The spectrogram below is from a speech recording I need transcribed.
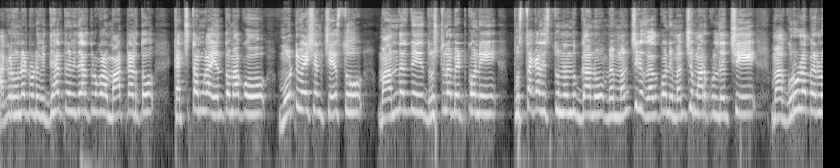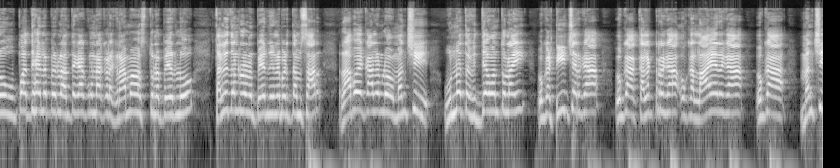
అక్కడ ఉన్నటువంటి విద్యార్థిని విద్యార్థులు కూడా మాట్లాడుతూ ఖచ్చితంగా ఎంతో మాకు మోటివేషన్ చేస్తూ మా అందరినీ దృష్టిలో పెట్టుకొని పుస్తకాలు ఇస్తున్నందుకు గాను మేము మంచిగా చదువుకొని మంచి మార్కులు తెచ్చి మా గురువుల పేర్లు ఉపాధ్యాయుల పేర్లు అంతేకాకుండా అక్కడ గ్రామస్తుల పేర్లు తల్లిదండ్రుల పేరు నిలబెడతాం సార్. రాబోయే కాలంలో మంచి ఉన్నత విద్యావంతులై ఒక టీచర్గా ఒక కలెక్టర్గా ఒక లాయర్గా ఒక మంచి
